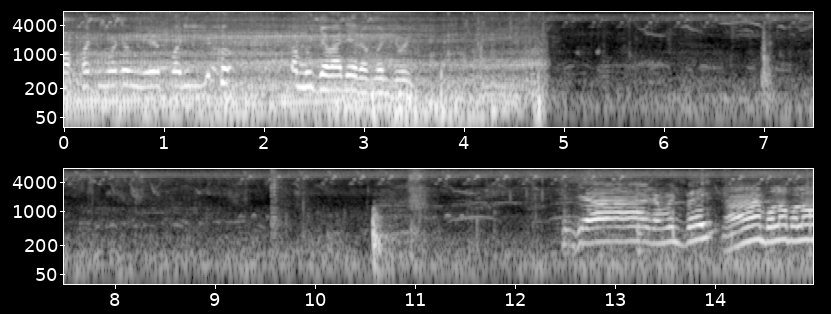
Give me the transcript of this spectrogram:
તો મફત મોટો મેળ પડી ગયો. તો હું જવા દે રમત જોઈ. રમણભાઈ. હા બોલો બોલો.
